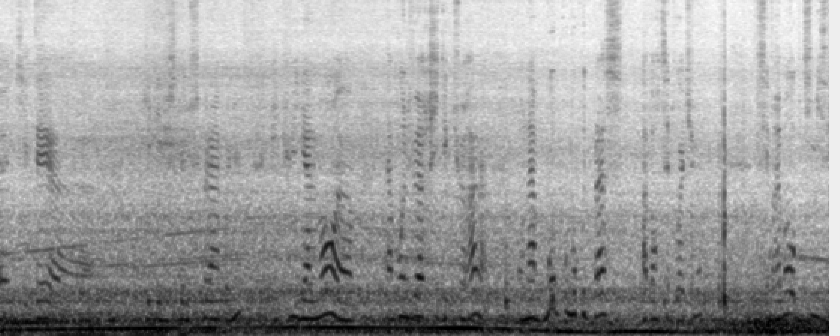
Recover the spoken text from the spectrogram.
euh, était, euh, qui était jusque-là inconnu. Et puis également, d'un point de vue architectural, on a beaucoup beaucoup de place à bord de cette voiture. C'est vraiment optimisé.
